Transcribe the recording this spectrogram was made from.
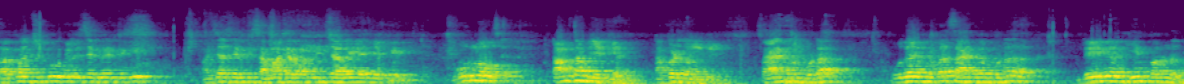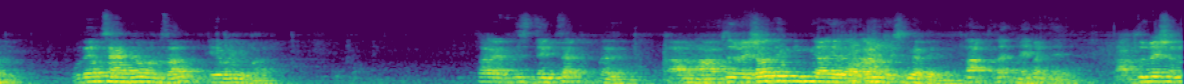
సర్పంచ్కు విలేజ్ సెక్రటరీకి పంచాయత్ సెక్రటరీకి సమాచారం అందించాలి అని చెప్పి ఊర్లో టామ్ టామ్ చెప్పాను అప్పటితో సాయంత్రం పూట ఉదయం పూట సాయంత్రం పూట డైలీ ఏం పని ఉండదు ఉదయం సాయంత్రం రెండు సార్లు ఏమని చెప్పాలి Sir, at this thing, sir, అది uh, my observation, నా- అదే, అయిపోయింది. అబ్జర్వేషన్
